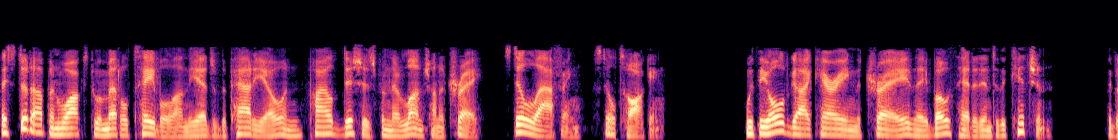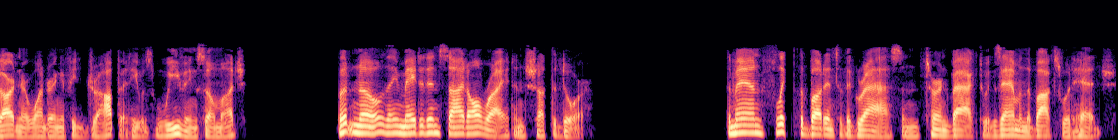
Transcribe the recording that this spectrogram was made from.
They stood up and walked to a metal table on the edge of the patio and piled dishes from their lunch on a tray, still laughing, still talking. With the old guy carrying the tray, they both headed into the kitchen, the gardener wondering if he'd drop it, he was weaving so much. But no, they made it inside all right and shut the door. The man flicked the butt into the grass and turned back to examine the boxwood hedge.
